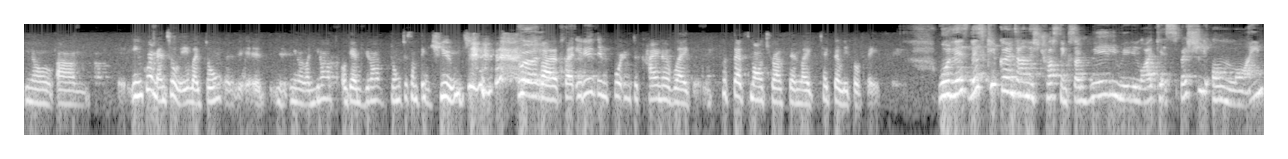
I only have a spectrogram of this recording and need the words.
you know, um, incrementally, like don't, you know, like you don't, again, you don't, don't do something huge, right. but, but it is important to kind of like put that small trust and like take the leap of faith. Well, let's, let's keep going down this trusting because I really, really like it, especially online.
